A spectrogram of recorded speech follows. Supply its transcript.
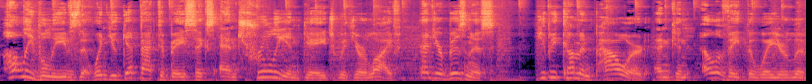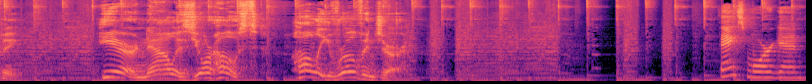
Holli believes that when you get back to basics and truly engage with your life and your business, you become empowered and can elevate the way you're living. Here now is your host, Holli Rovenger. Thanks, Morgan.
